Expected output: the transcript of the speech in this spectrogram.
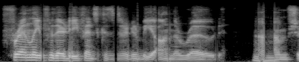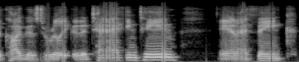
friendly for their defense because they're going to be on the road. Mm-hmm. Um, Chicago's a really good attacking team, and I think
